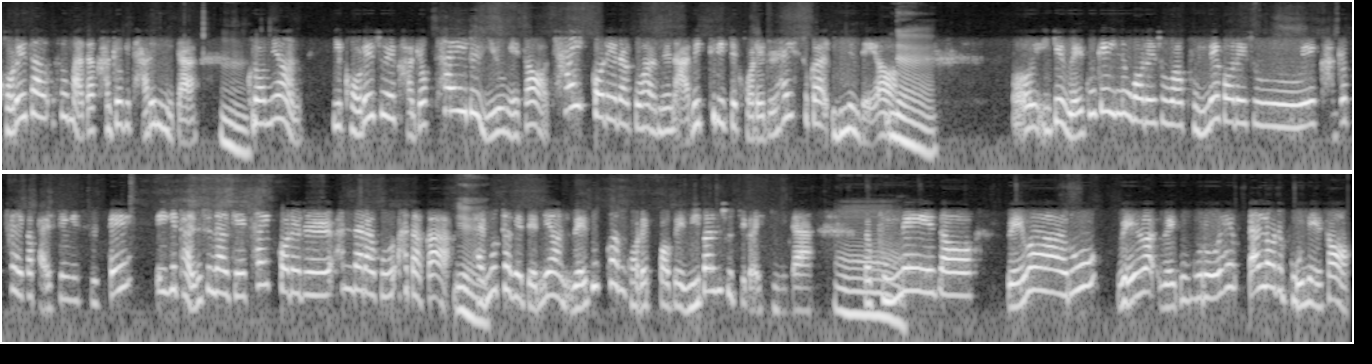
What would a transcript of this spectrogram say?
거래소마다 가격이 다릅니다. 음. 그러면 이 거래소의 가격 차이를 이용해서 차익 거래라고 하는 아비트리지 거래를 할 수가 있는데요. 네. 어, 이게 외국에 있는 거래소와 국내 거래소의 가격 차이가 발생했을 때 이게 단순하게 차익 거래를 한다라고 하다가 예. 잘못하게 되면 외국환 거래법에 위반 소지가 있습니다. 어. 그러니까 국내에서 외화로 외화 외국으로 해, 달러를 보내서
